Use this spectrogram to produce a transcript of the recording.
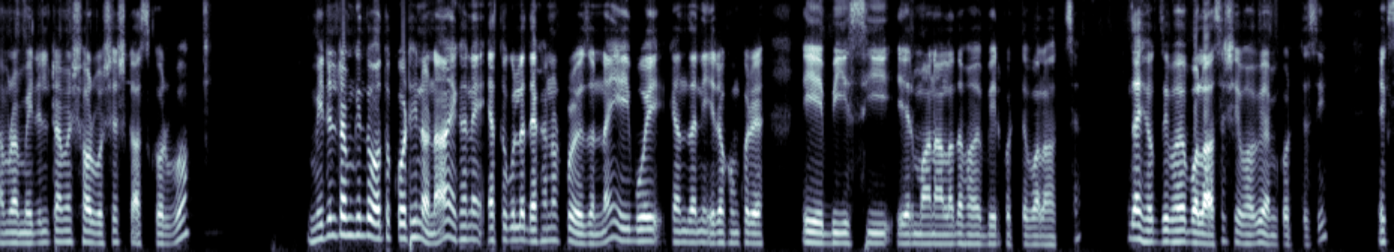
আমরা মিডিল টার্মের সর্বশেষ কাজ করব। মিডিল টার্ম কিন্তু অত কঠিনও না, এখানে এতগুলো দেখানোর প্রয়োজন নাই। এই বই কেন জানি এরকম করে এ বি সি এর মান আলাদাভাবে বের করতে বলা হচ্ছে। যাই হোক, যেভাবে বলা আছে সেভাবে আমি করতেছি। এক্স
